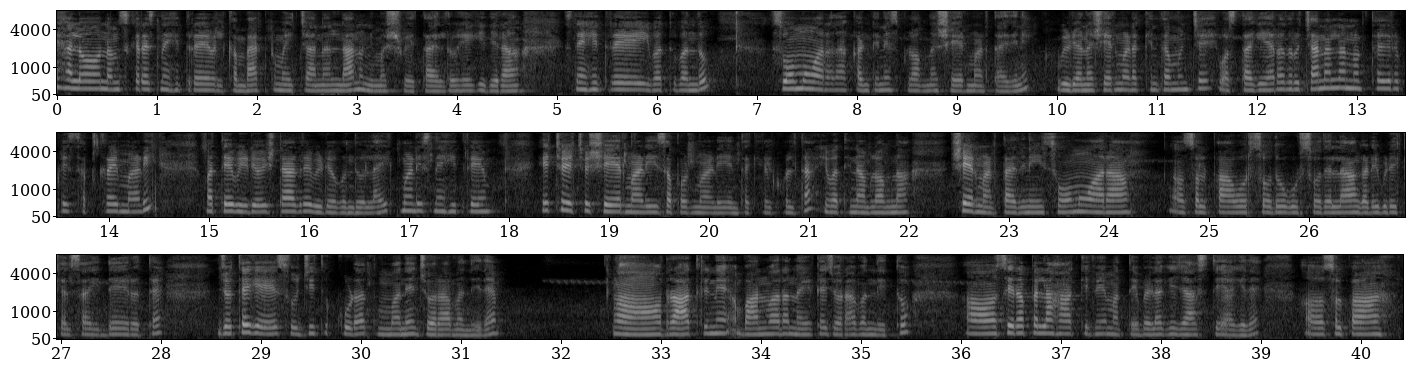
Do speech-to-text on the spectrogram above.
Hi, hello. ನಮಸ್ಕಾರ ಸ್ನೇಹಿತರೆ. Welcome back to my channel ನಾನು ನಿಮ್ಮ ಶ್ವೇತಾ. ಎಲ್ಲರೂ ಹೇಗಿದ್ದೀರಾ? ಸ್ನೇಹಿತರೆ, ಇವತ್ತು ಬಂದು ಸೋಮವಾರದ ಕಂಟಿನ್ಯೂಸ್ ಬ್ಲಾಗ್ನ ಶೇರ್ ಮಾಡ್ತಾ ಇದ್ದೀನಿ. ವಿಡಿಯೋನ ಶೇರ್ ಮಾಡೋಕ್ಕಿಂತ ಮುಂಚೆ ಹೊಸದಾಗಿ ಯಾರಾದರೂ ಚಾನಲ್ನ ನೋಡ್ತಾ ಇದ್ದರೆ ಪ್ಲೀಸ್ ಸಬ್ಸ್ಕ್ರೈಬ್ ಮಾಡಿ. ಮತ್ತು ವಿಡಿಯೋ ಇಷ್ಟ ಆದರೆ ವಿಡಿಯೋಗೊಂದು ಲೈಕ್ ಮಾಡಿ ಸ್ನೇಹಿತರೆ. ಹೆಚ್ಚು ಹೆಚ್ಚು ಶೇರ್ ಮಾಡಿ ಸಪೋರ್ಟ್ ಮಾಡಿ ಅಂತ ಕೇಳ್ಕೊಳ್ತಾ ಇವತ್ತಿನ ಬ್ಲಾಗ್ನ ಶೇರ್ ಮಾಡ್ತಾ ಇದ್ದೀನಿ. ಸೋಮವಾರ, ಸ್ವಲ್ಪ ಒರೆಸೋದು, ಗುಡಿಸೋದೆಲ್ಲ ಗಡಿಬಿಡಿ ಕೆಲಸ ಇದ್ದೇ ಇರುತ್ತೆ. ಜೊತೆಗೆ ಸುಜಿತ್ ಕೂಡ ತುಂಬಾ ಜ್ವರ ಬಂದಿದೆ. ರಾತ್ರಿನೇ, ಭಾನುವಾರ ನೈಟೇ ಜ್ವರ ಬಂದಿತ್ತು. ಸಿರಪ್ ಎಲ್ಲ ಹಾಕಿದ್ವಿ, ಮತ್ತು ಬೆಳಗ್ಗೆ ಜಾಸ್ತಿ ಆಗಿದೆ. ಸ್ವಲ್ಪ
